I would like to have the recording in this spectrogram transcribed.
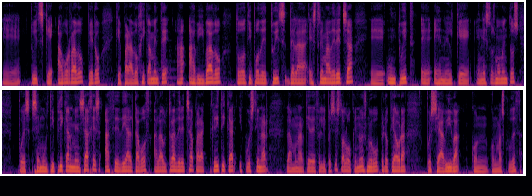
Eh, tweets que ha borrado, pero que paradójicamente ha avivado todo tipo de tweets de la extrema derecha, eh, un tweet eh, en el que en estos momentos pues se multiplican mensajes, hace de altavoz a la ultraderecha para criticar y cuestionar la monarquía de Felipe VI, algo que no es nuevo, pero que ahora pues se aviva con, con más crudeza.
